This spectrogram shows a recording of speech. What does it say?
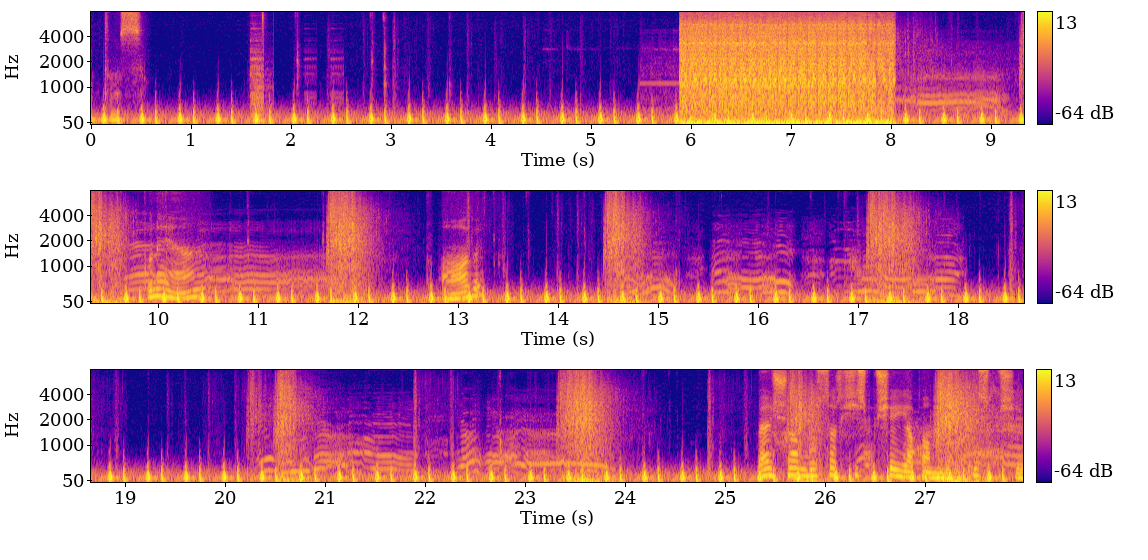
yaptınız? Bu ne ya? Abi. Ben şu an dostlar hiçbir şey yapamıyorum. Hiçbir şey.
